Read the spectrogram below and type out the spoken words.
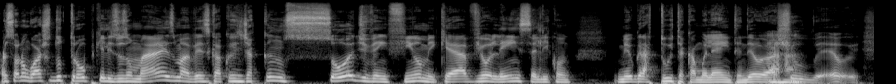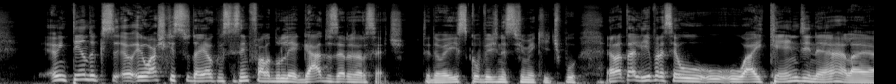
eu só não gosto do trope que eles usam mais uma vez, aquela coisa que a gente já cansou de ver em filme, que é a violência ali com, meio gratuita com a mulher, entendeu? Eu Aham. acho. Eu, eu entendo que. Eu, eu acho que isso daí é o que você sempre fala do legado 007. Entendeu? É isso que eu vejo nesse filme aqui. Tipo, ela tá ali pra ser o, o, o eye candy, né? Ela é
